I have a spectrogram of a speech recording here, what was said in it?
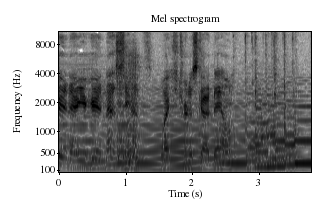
hearing there, you're hearing that synth. We'll actually turn this guy down.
